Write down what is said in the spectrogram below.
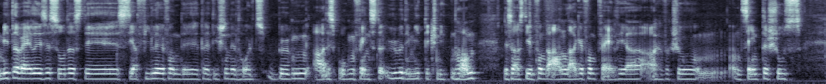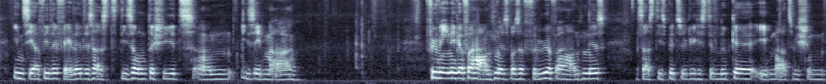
Mittlerweile ist es so, dass die sehr viele von den Traditional Holzbögen auch das Bogenfenster über die Mitte geschnitten haben. Das heißt, ich habe von der Anlage vom Pfeil her einfach schon einen Centerschuss in sehr viele Fälle. Das heißt, dieser Unterschied ähm, ist eben auch viel weniger vorhanden, als was er früher vorhanden ist. Das heißt, diesbezüglich ist die Lücke eben auch zwischen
